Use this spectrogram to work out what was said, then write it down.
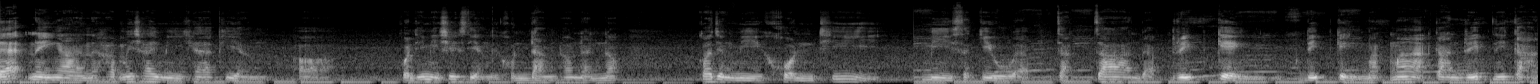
ละในงานนะครับไม่ใช่มีแค่เพียงคนที่มีชื่อเสียงหรือคนดังเท่านั้นเนาะก็ยังมีคนที่มีสกิลแบบจัดจ้านแบบดริฟต์เก่งดริฟต์เก่งมาก ๆ การดริฟต์นี่การ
